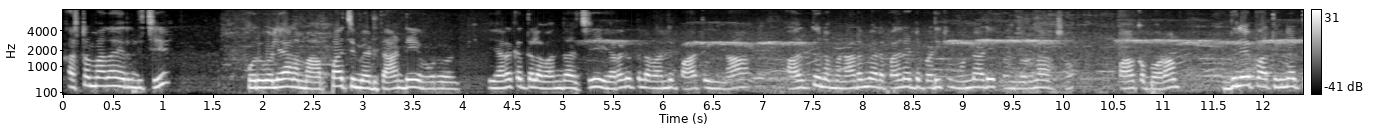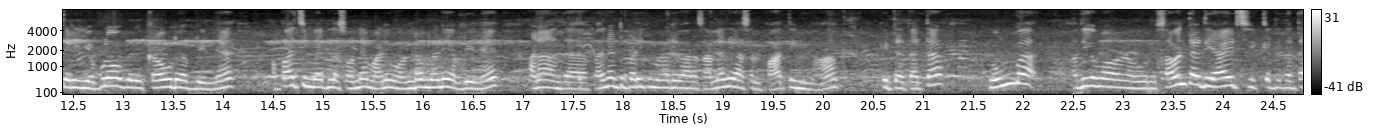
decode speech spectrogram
கஷ்டமாக தான் இருந்துச்சு. ஒரு வழியாக நம்ம அப்பாச்சி மேடு தாண்டி ஒரு இறக்கத்தில் வந்தாச்சு. இறக்கத்தில் வந்து பார்த்தீங்கன்னா அடுத்து நம்ம நடைமேடை பதினெட்டு படிக்கு முன்னாடி கொஞ்சம் தான் பார்க்க போகிறோம் இதிலே பார்த்தீங்கன்னா தெரியும் எவ்வளோ பெரிய க்ரௌடு அப்படின்னு. அப்பாச்சி மேட்டில் சொன்னேன் மணி ஒன்றரை மணி அப்படின்னு. ஆனால் அந்த பதினெட்டு படிக்கு முன்னாடி வர சன்னதி ஆசல் பார்த்தீங்கன்னா கிட்டத்தட்ட ரொம்ப அதிகமாக ஒரு செவன் தேர்ட்டி ஆயிடுச்சு. கிட்டத்தட்ட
